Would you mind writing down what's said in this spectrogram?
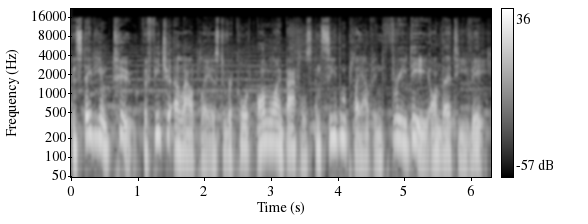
In Stadium 2, the feature allowed players to record online battles and see them play out in 3D on their TV.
